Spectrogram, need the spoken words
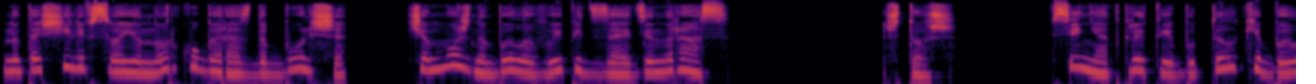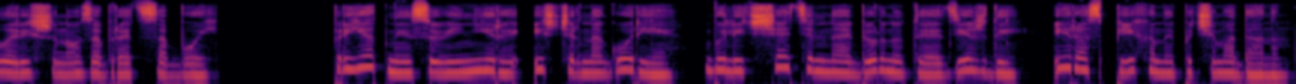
натащили в свою норку гораздо больше, чем можно было выпить за один раз. Что ж, все неоткрытые бутылки было решено забрать с собой. Приятные сувениры из Черногории были тщательно обернуты одеждой и распиханы по чемоданам.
